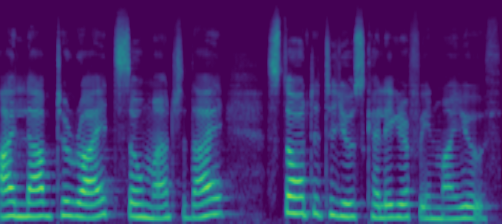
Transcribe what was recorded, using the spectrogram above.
I loved to write so much that I started to use calligraphy in my youth.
